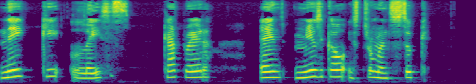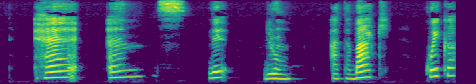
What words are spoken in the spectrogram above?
neck laces, capoeira, and musical instruments such as the drum, atabaque, cuica,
